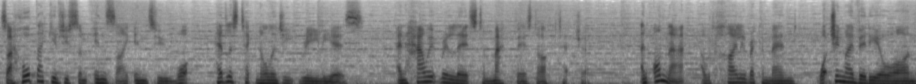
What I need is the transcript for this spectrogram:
So I hope that gives you some insight into what headless technology really is and how it relates to MACH based architecture. And on that, I would highly recommend watching my video on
